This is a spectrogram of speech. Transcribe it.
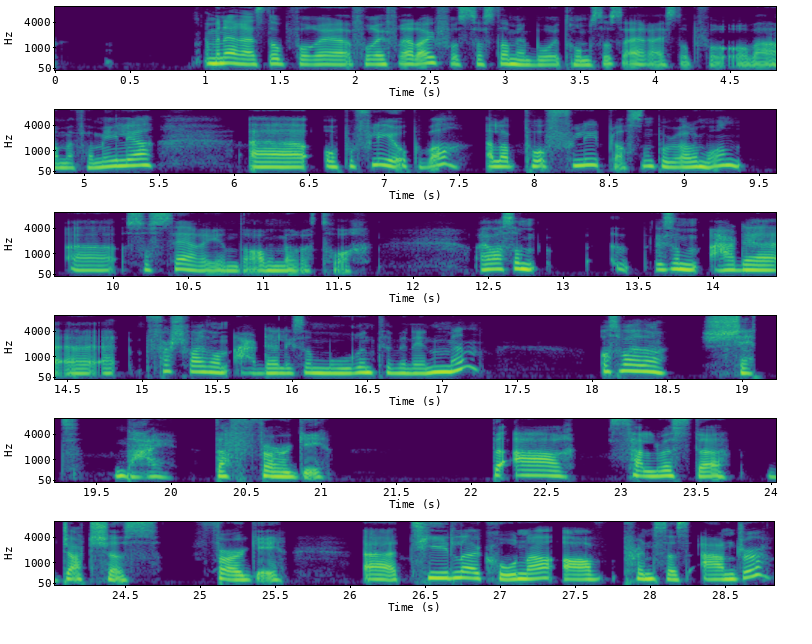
Men jeg reiste opp forrige, forrige fredag, for søsteren min bor i Tromsø, så jeg reiste opp for å være med familie. Eh, og på flyet oppover, eller på flyplassen på Gardermoen, eh, så ser jeg en dame med rødt hår. Og jeg var sånn liksom, er det eh, Først var jeg sånn, er det liksom moren til venninnen min? Og så var jeg sånn, shit, nei, det er Fergie. Det er selveste Duchess Fergie. Eh, tidligere kone av Princess Andrew.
